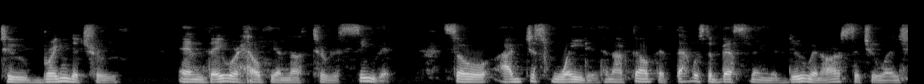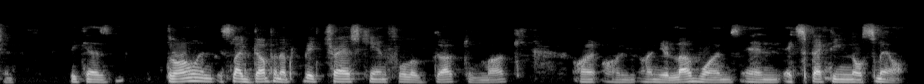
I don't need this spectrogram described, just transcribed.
to bring the truth and they were healthy enough to receive it. So I just waited, and I felt that that was the best thing to do in our situation, because throwing it's like dumping a big trash can full of guck and muck on on, on your loved ones and expecting no smell.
